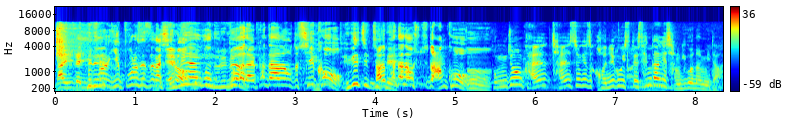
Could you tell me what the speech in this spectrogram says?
나 일단 이, 프로, 이 프로세스가 싫어. 애매한 거 누르면 누가 날 판단하는 것도 싫고. 되게 찝찝해. 나는 판단하고 싶지도 않고. 종종 가- 자연 속에서 거닐고 있을 때 생각에 잠기곤 합니다.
